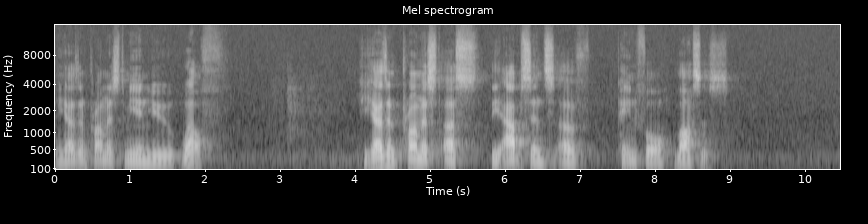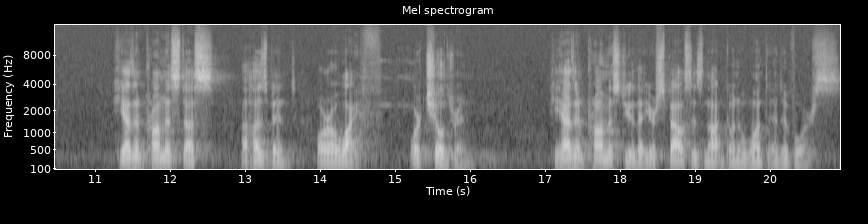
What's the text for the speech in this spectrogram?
He hasn't promised me and you wealth. He hasn't promised us the absence of painful losses. He hasn't promised us a husband or a wife or children he hasn't promised you that your spouse is not going to want a divorce.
